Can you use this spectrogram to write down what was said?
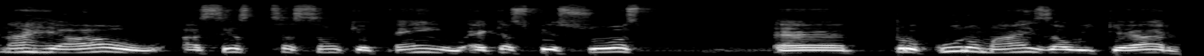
na real, a sensação que eu tenho é que as pessoas é, procuram mais a WeCare,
